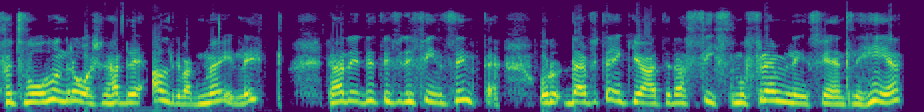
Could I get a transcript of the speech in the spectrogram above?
För 200 år sedan hade det aldrig varit möjligt. Det, hade, det, det, det finns inte. Och därför tänker jag att rasism och främlingsfientlighet,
